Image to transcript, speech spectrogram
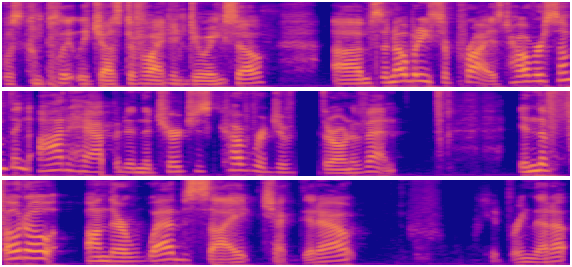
was completely justified in doing so. Um, so nobody's surprised. However, something odd happened in the church's coverage of their own event. In the photo on their website, checked it out. We could bring that up.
